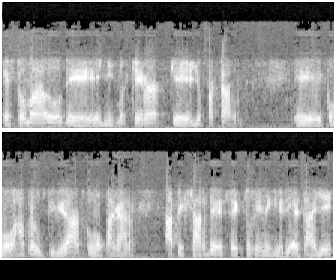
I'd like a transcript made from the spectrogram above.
es tomado del mismo esquema que ellos pactaron, eh, como baja productividad, como pagar a pesar de defectos en ingeniería de detalle,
